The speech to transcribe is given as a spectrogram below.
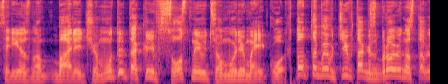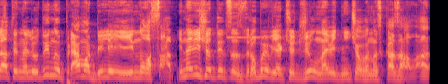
Серйозно, Барі, чому ти такий всосний у цьому ремейку? Хто тебе вчив так зброю наставляти на людину прямо біля її носа? І навіщо ти це зробив, якщо Джил навіть нічого не сказала?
